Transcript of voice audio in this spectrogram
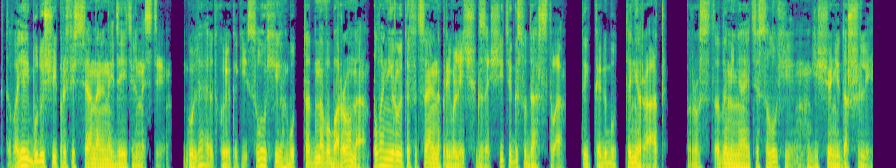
к твоей будущей профессиональной деятельности. Гуляют кое-какие слухи, будто одного барона планируют официально привлечь к защите государства. Ты как будто не рад. Просто до меня эти слухи еще не дошли.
